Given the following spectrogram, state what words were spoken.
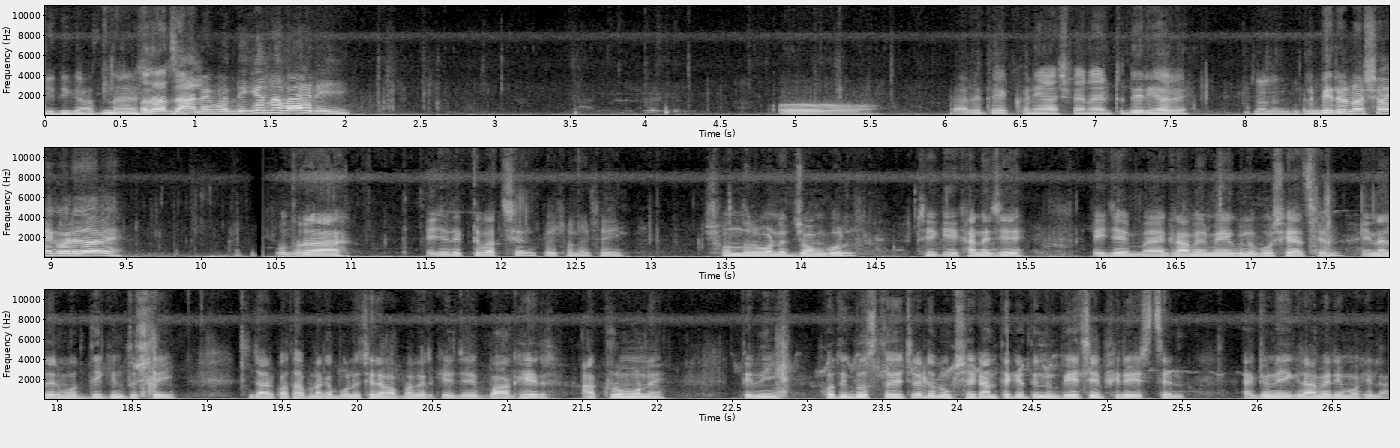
এইদিকে আজ না ওটা জালেমার দিকে না বাইরে? ও তাহলে তো এক্ষুনি আসবে না একটু দেরি হবে। জলের বেরোনোর সময় করে যাবে? বন্ধুরা এই যে দেখতে পাচ্ছেন পেছনে সেই সুন্দরবনের জঙ্গল। ঠিক এখানে যে এই যে গ্রামের মেয়েগুলো বসে আছেন এনাদের মধ্যেই কিন্তু সেই যার কথা আপনাকে বলেছিলাম আপনাদেরকে যে বাঘের আক্রমণে তিনি ক্ষতিগ্রস্ত হয়েছিলেন এবং সেখান থেকে তিনি বেঁচে ফিরে এসেছেন একজন এই গ্রামেরই মহিলা।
